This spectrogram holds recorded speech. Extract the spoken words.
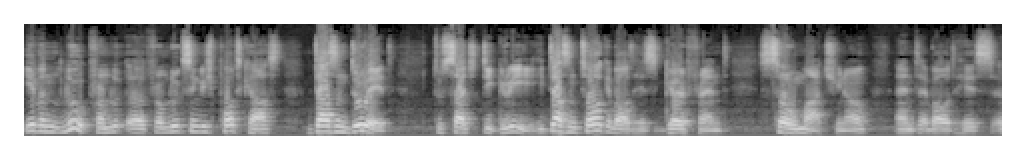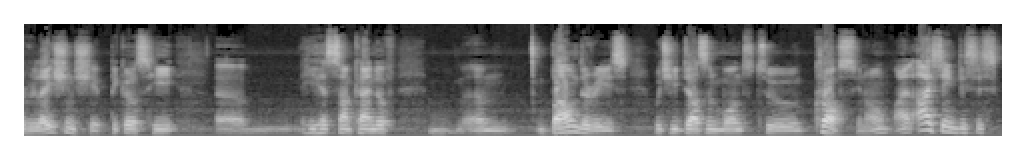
Even Luke from, uh, from Luke's English podcast doesn't do it to such degree. He doesn't talk about his girlfriend so much, you know, and about his relationship because he uh, he has some kind of um, boundaries which he doesn't want to cross. You know, I, I think this is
